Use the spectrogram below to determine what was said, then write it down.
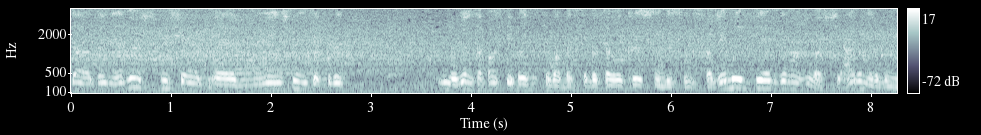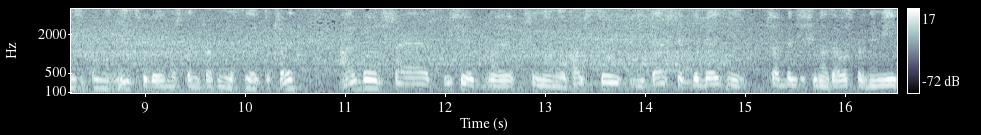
do, do niedawna się, e, mieliśmy do próby, mówiąc o polskiej polityce wobec tego całego kryzysu na Bliskim Wschodzie, były dwie, dwie możliwości. Albo nie robimy zupełnie nic, udajemy, że ten problem nas nie dotyczy, albo że rzeczywiście e, przyjmiemy uchodźców i też jak gdyby, nie, co będzie się wiązało z pewnymi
